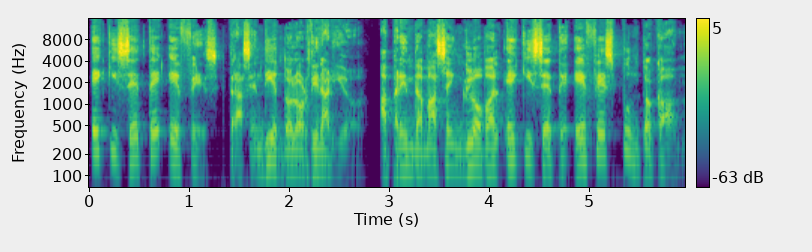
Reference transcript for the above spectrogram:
XTFs, trascendiendo lo ordinario. Aprenda más en globalxtfs.com.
